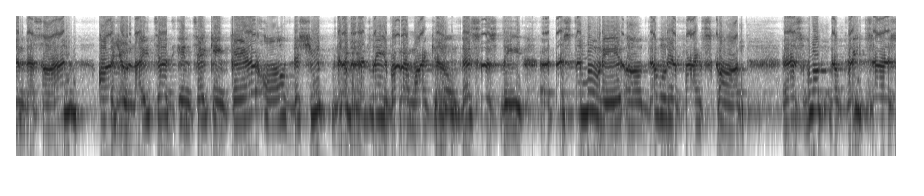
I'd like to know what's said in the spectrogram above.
and the Son are united in taking care of the sheep? Definitely, Brother Michael. This is the uh, testimony of W. Frank Scott his book, The Preacher's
